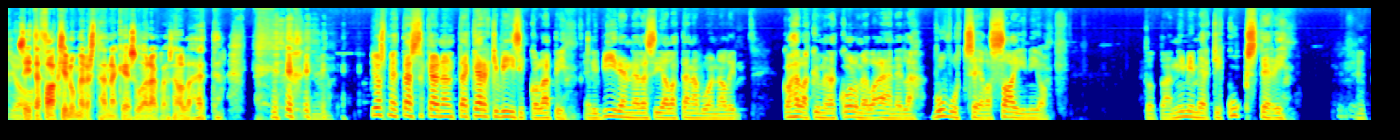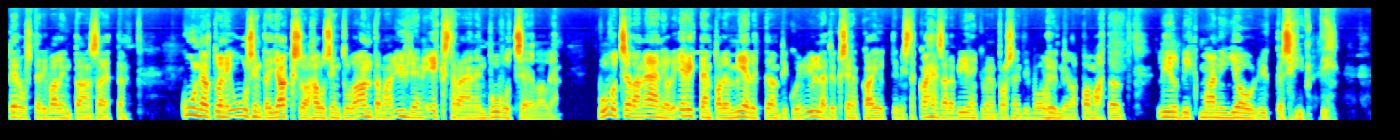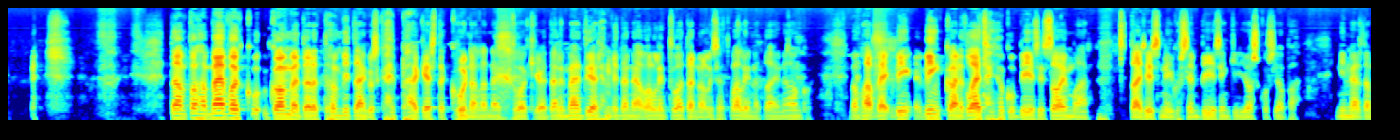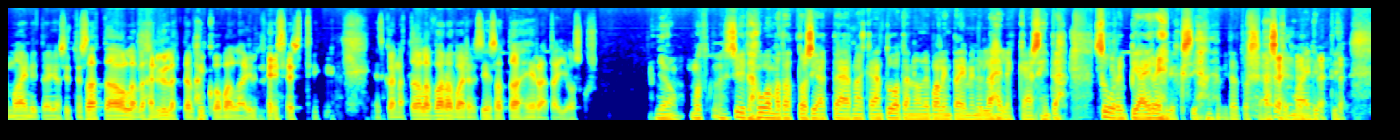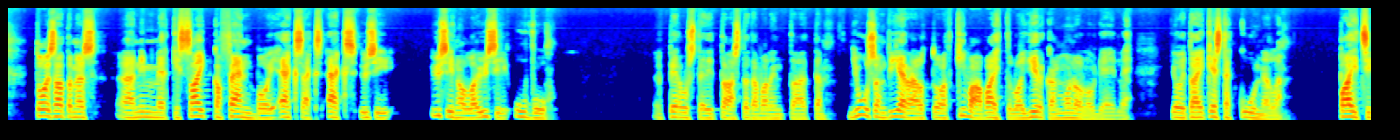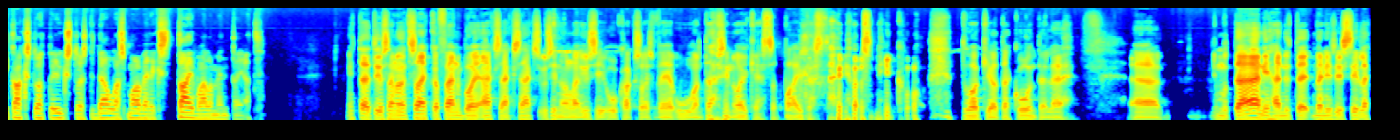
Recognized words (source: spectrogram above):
joo. Siitä faksinumerosta hän näkee suoraan, kun se on lähettänyt. Jos me tässä käydään nyt tämä kärkiviisikko läpi, eli viidennellä sijalla tänä vuonna oli 23 äänellä Vuvutseela Sainio, tota, nimimerkki Kuksteri perusteli valintaansa, että kuunneltuani uusinta jaksoa halusin tulla antamaan yhden ekstra äänen Vuvutseelalle. Vuvutselan ääni oli erittäin paljon miellyttävämpi kuin yllätyksenä kaiuttimista 250 prosentin volyymilla pamahtanut Lil Big Money Joe ykköshitti. Tämä on paha. Mä en voi ku- kommentoida tuohon mitään, koska ei pää kestä kuunnella näitä tuokioita. Eli mä en tiedä, mitä nämä Ollin tuotannolliset valinnat aina on. Kun mä vaan vinkkaan, että laitan joku biisi soimaan. Tai siis niin kuin sen biisinkin joskus jopa nimeltä mainiten. Ja sitten saattaa olla vähän yllättävän kovalla ilmeisesti. Että kannattaa olla varovainen, siihen saattaa herätä joskus. Joo, mutta syytä huomata tosiaan, että tämäkään tuotannollinen valinta ei mennyt lähellekään siitä suurimpia erehdyksiä, mitä tuossa äsken mainittiin. Toisaalta myös nimimerkki Saikka Fanboy XXX 909 Uvu perusteli taas tätä valintaa, että Juuson vierailut tuovat kivaa vaihtelua Jirkan monologeille, joita ei kestä kuunnella, paitsi 2011 Dallas Mavericks tai valmentajat. Nyt täytyy sanoa, että Saikka Fanboy XXX 909 U2VU on täysin oikeassa paikassa, jos niinku tuokiota kuuntelee. Mutta tämä äänihän nyt meni siis sillä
